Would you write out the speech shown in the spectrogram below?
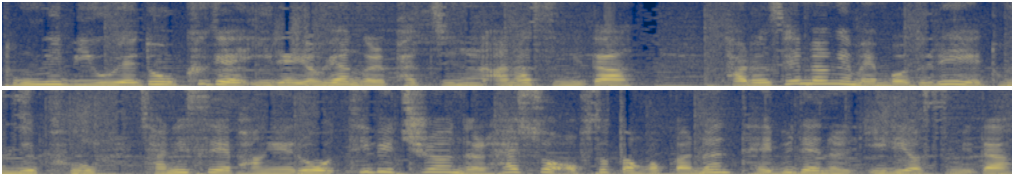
독립 이후에도 크게 일에 영향을 받지는 않았습니다. 다른 3명의 멤버들이 독립 후 자니스의 방해로 TV 출연을 할 수 없었던 것과는 대비되는 일이었습니다.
